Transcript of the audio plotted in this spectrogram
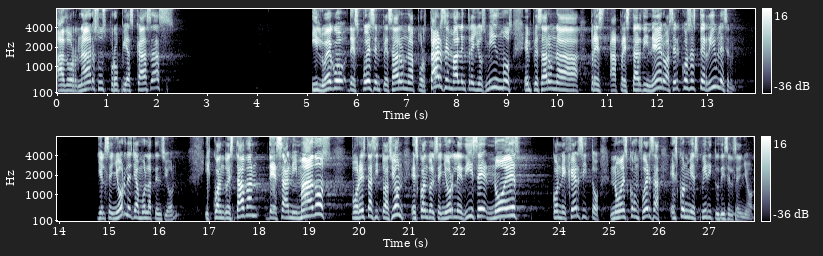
adornar sus propias casas. Y luego después empezaron a portarse mal entre ellos mismos, empezaron a, prestar dinero, a hacer cosas terribles. Y el Señor les llamó la atención. Y cuando estaban desanimados por esta situación, es cuando el Señor le dice, no es con ejército, no es con fuerza, es con mi espíritu, dice el Señor.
